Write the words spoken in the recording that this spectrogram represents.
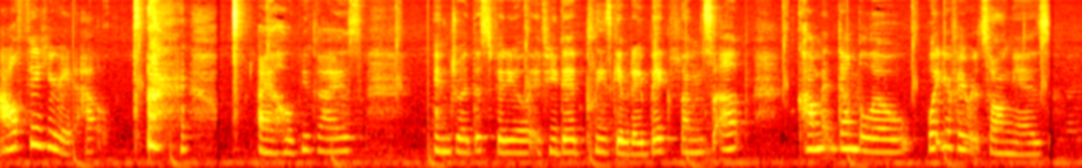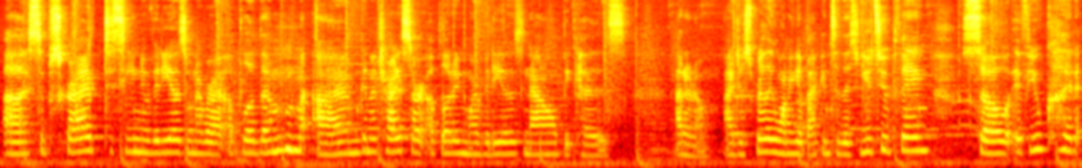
I'll figure it out. I hope you guys enjoyed this video. If you did, please give it a big thumbs up. Comment down below what your favorite song is. Uh, subscribe to see new videos whenever I upload them. I'm gonna try to start uploading more videos now because I don't know. I just really want to get back into this YouTube thing. So if you could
